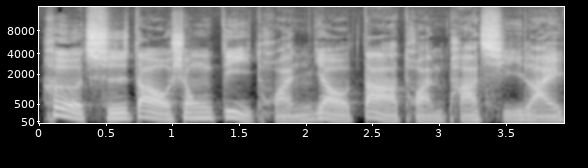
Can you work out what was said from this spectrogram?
贺迟到兄弟团要大团爬起来。”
